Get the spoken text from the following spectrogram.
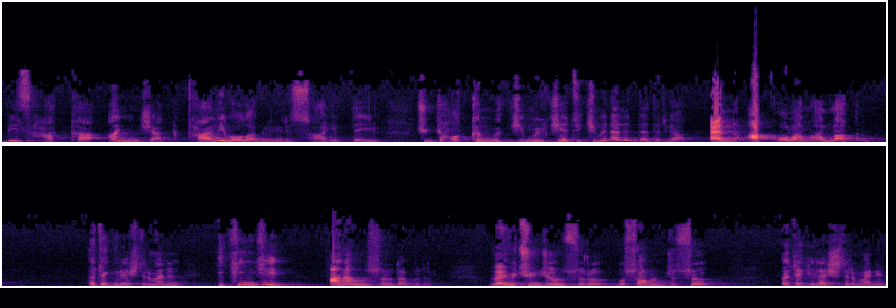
biz hakka ancak talip olabiliriz, sahip değil. Çünkü hakkın mülki- mülkiyeti kimin elindedir ya? El hak olan Allah'ın. Ötekileştirmenin ikinci ana unsuru da budur. Ve üçüncü unsuru, bu sonuncusu, ötekileştirmenin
